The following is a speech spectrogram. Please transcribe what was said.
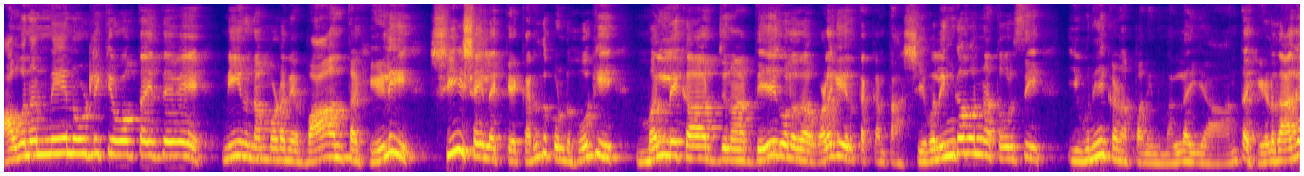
ಅವನನ್ನೇ ನೋಡ್ಲಿಕ್ಕೆ ಹೋಗ್ತಾ ಇದ್ದೇವೆ. ನೀನು ನಮ್ಮೊಡನೆ ಬಾ ಅಂತ ಹೇಳಿ ಶ್ರೀಶೈಲಕ್ಕೆ ಕರೆದುಕೊಂಡು ಹೋಗಿ ಮಲ್ಲಿಕಾರ್ಜುನ ದೇಗುಲದ ಒಳಗೆ ಇರತಕ್ಕಂತಹ ಶಿವಲಿಂಗವನ್ನ ತೋರಿಸಿ, ಇವನೇ ಕಣಪ್ಪ ನಿನ್ ಮಲ್ಲಯ್ಯ ಅಂತ ಹೇಳಿದಾಗ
